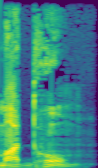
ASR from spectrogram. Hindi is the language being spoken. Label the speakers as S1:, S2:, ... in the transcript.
S1: माध्यम।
